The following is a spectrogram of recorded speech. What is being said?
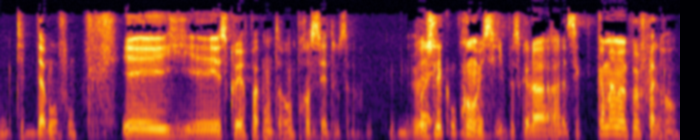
une petite dame au fond et, et Square pas content procès tout ça Ouais. je les comprends ici parce que là c'est quand même un peu flagrant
